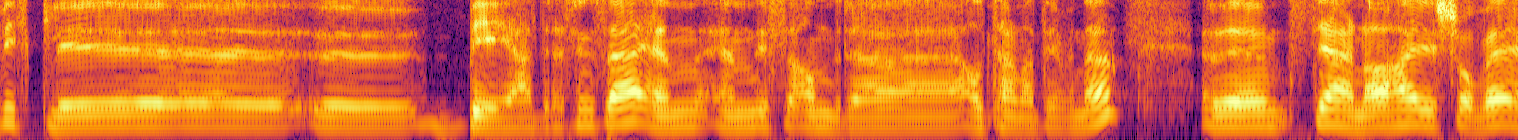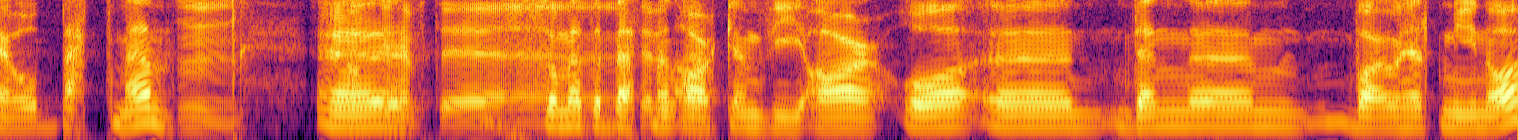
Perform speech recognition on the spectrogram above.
virkelig øh, øh, bedre, syns jeg, enn en disse andre alternativene. Eh, stjerna her i showet er jo Batman. Mm. Eh, heftig, som heter eh, Batman. Arkham VR. Og eh, den eh, var jo helt ny nå.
